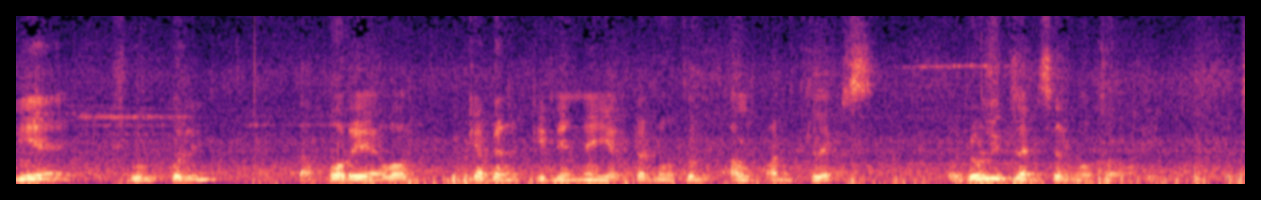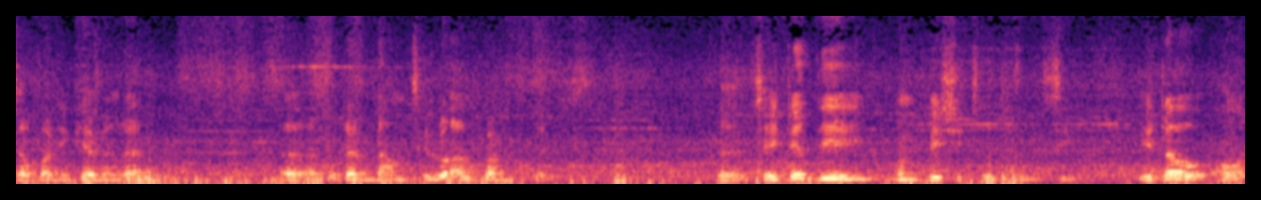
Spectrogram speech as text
নিয়ে শুরু করি। তারপরে আবার ক্যামেরা কিনে নেই একটা নতুন আলফান ফ্লেক্স, রোলি ফ্লেক্সের মতো আর কি, জাপানি ক্যামেরা। ওটার নাম ছিল আলফান ফ্লেক্স। সেইটা দিয়েই আমি বেশি ছবি তুলছি। এটাও আমার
